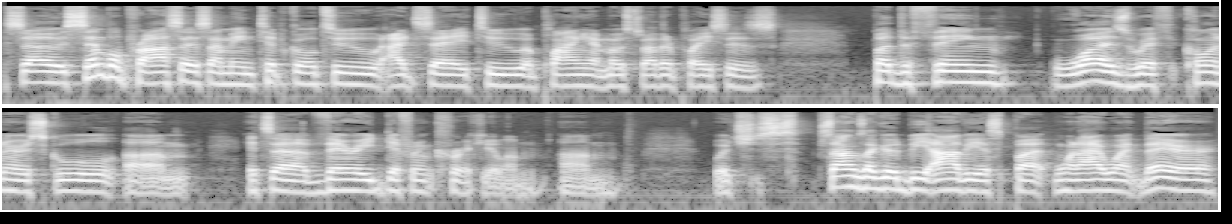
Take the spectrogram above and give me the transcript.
so simple process. I mean, typical to I'd say to applying at most other places. But the thing was with culinary school, um, it's a very different curriculum, um, which s- sounds like it would be obvious, but when I went there,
